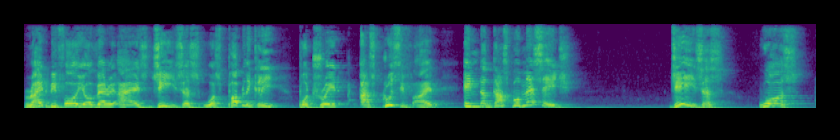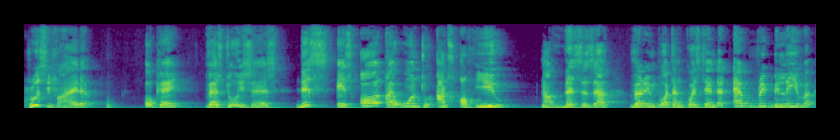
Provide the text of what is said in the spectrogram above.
Right before your very eyes, Jesus was publicly portrayed as crucified in the gospel message. Jesus was crucified. Okay, verse 2 he says, This is all I want to ask of you. Now, this is a very important question that every believer,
